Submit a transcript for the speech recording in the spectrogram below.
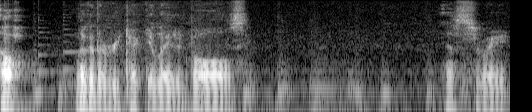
oh, look at the reticulated bowls. Just sweet.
